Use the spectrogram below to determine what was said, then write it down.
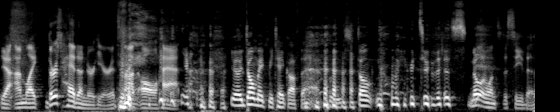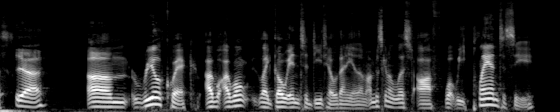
Yeah, I'm like, there's head under here. It's not all hat. You're like, you're like, don't make me take off the hat, please. don't, don't make me do this. no one wants to see this. Yeah. Um, real quick, I, w- I won't like go into detail with any of them. I'm just gonna list off what we plan to see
